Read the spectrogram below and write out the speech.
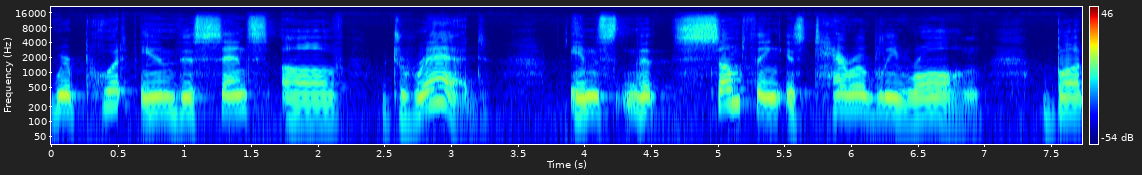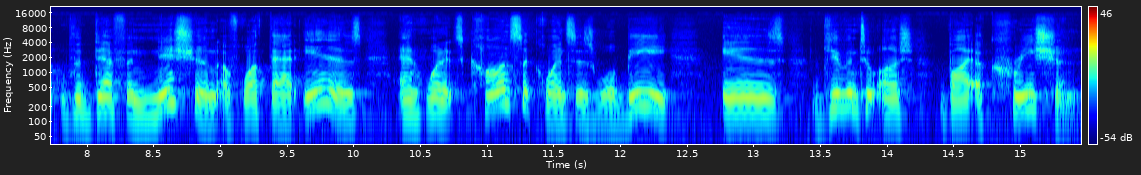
we're put in this sense of dread in that something is terribly wrong but the definition of what that is and what its consequences will be is given to us by accretion.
